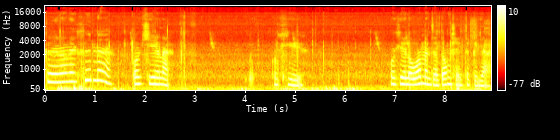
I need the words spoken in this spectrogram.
เกิดอะไรขึ้นน่ะ โอเคล่ะ โอเค โอเคเราว่ามันจะต้องใช้จักรยาน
